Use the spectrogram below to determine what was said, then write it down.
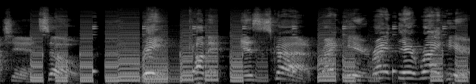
Watching. So, rate, comment, and subscribe. Right here, right there, right here.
